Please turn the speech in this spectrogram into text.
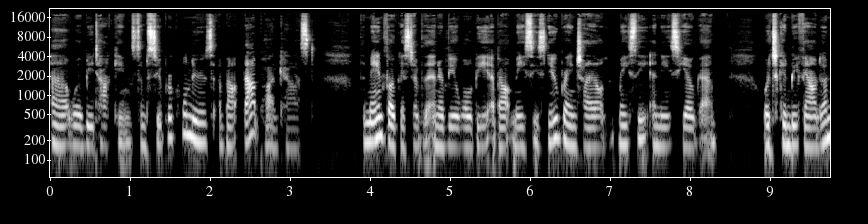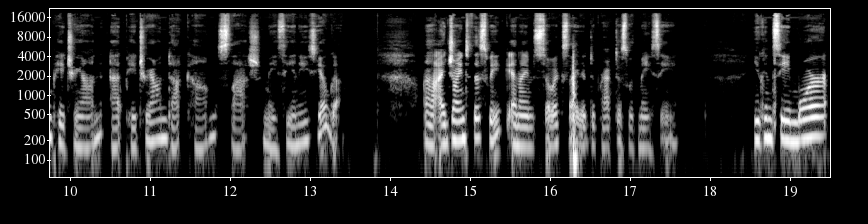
uh, will be talking some super cool news about that podcast, the main focus of the interview will be about Macy's new brainchild, Macy Anise Yoga, which can be found on Patreon at patreon.com slash Macy Anise Yoga. Uh, I joined this week and I'm so excited to practice with Macy. You can see more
